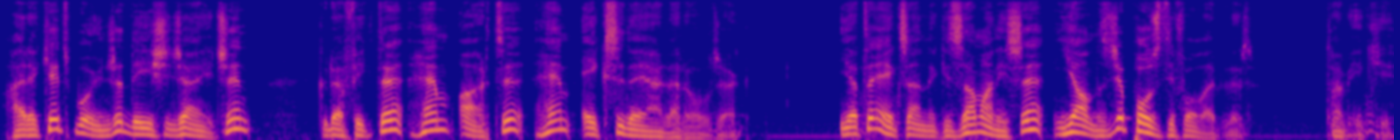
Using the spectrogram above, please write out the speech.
hareket boyunca değişeceği için grafikte hem artı hem eksi değerler olacak. Yatay eksendeki zaman ise yalnızca pozitif olabilir. Tabii ki.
